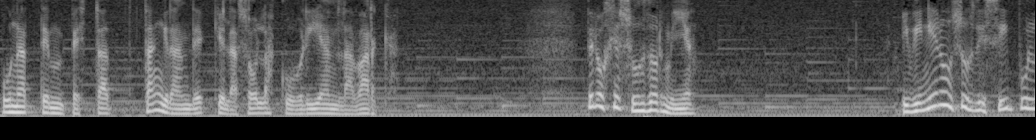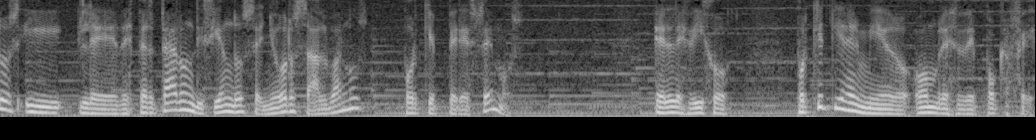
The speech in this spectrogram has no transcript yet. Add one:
una tempestad tan grande que las olas cubrían la barca. Pero Jesús dormía. Y vinieron sus discípulos y le despertaron diciendo, Señor, sálvanos, porque perecemos. Él les dijo, ¿por qué tienen miedo hombres de poca fe?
